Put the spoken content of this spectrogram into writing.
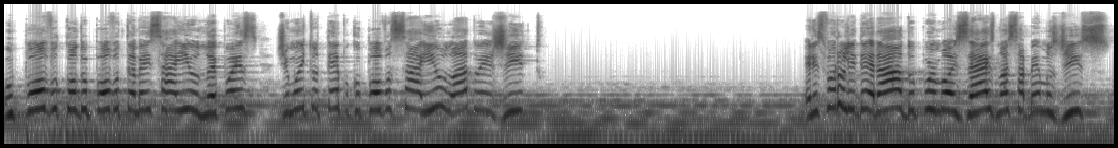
O povo, quando o povo também saiu, depois de muito tempo que o povo saiu lá do Egito, eles foram liderados por Moisés, nós sabemos disso.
